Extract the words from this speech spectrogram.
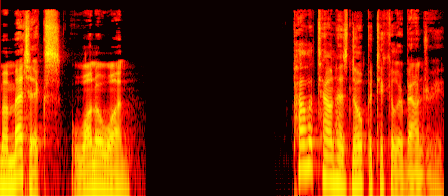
Memetics 101 Pallet Town has no particular boundary,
